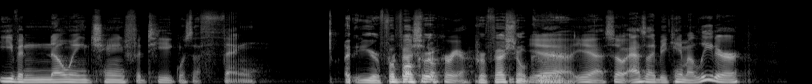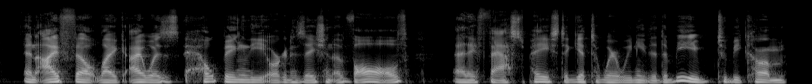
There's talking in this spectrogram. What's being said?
even knowing change fatigue was a thing uh, your professional career. Professional career. Yeah, yeah. So as I became a leader, and I felt like I was helping the organization evolve at a fast pace to get to where we needed to be to become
